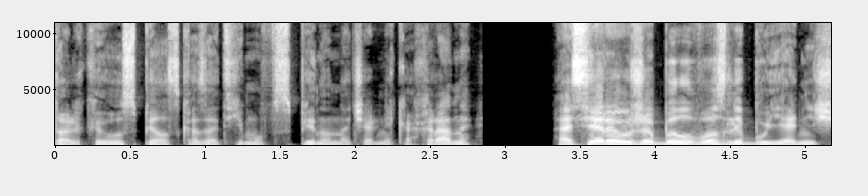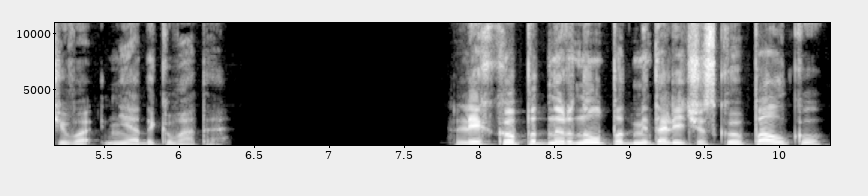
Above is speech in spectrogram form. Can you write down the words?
Только и успел сказать ему в спину начальник охраны, а Серый уже был возле буянищего неадеквата. Легко поднырнул под металлическую палку,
